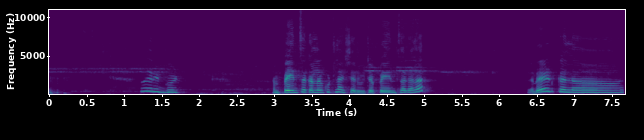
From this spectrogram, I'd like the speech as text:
व्हेरी गुड पेनचा कलर कुठला आहे शर्वीच्या पेनचा colour red colour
